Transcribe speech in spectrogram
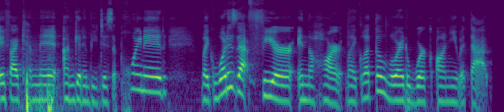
if I commit, I'm going to be disappointed? Like, what is that fear in the heart? Like, let the Lord work on you with that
